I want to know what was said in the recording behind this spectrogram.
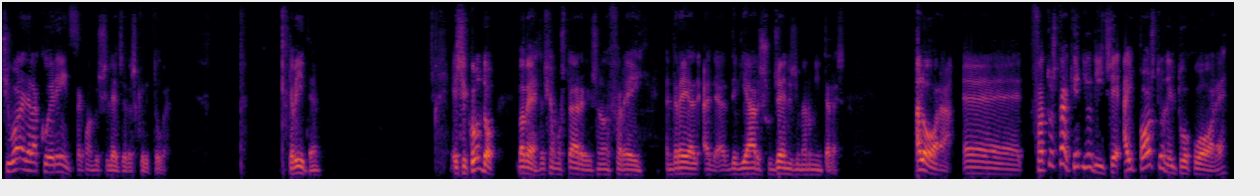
Ci vuole della coerenza quando si legge la scrittura. Capite? E secondo, vabbè, lasciamo stare, se no farei, andrei a, a, deviare su Genesi, ma non mi interessa. Allora, eh, fatto sta che Dio dice, hai posto nel tuo cuore,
